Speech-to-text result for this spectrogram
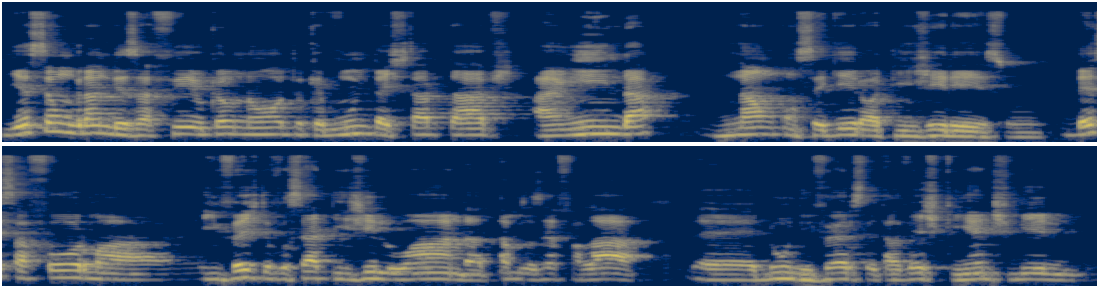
E esse é um grande desafio que eu noto que muitas startups ainda não conseguiram atingir isso. Dessa forma, em vez de você atingir Luanda, estamos a falar é, no universo talvez 500 mil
